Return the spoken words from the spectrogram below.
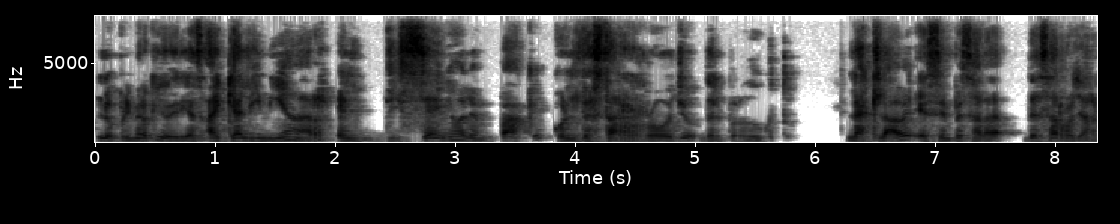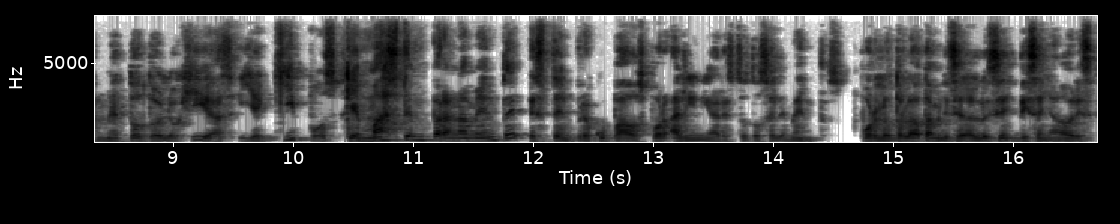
Lo primero que yo diría es, hay que alinear el diseño del empaque con el desarrollo del producto. La clave es empezar a desarrollar metodologías y equipos que más tempranamente estén preocupados por alinear estos dos elementos. Por el otro lado, también a los diseñadores,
